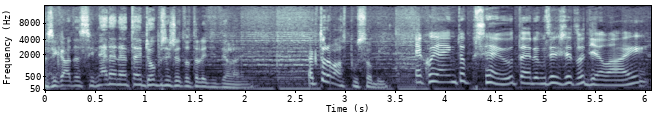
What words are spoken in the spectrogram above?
Říkáte si, ne, ne, ne, to je dobře, že to ty lidi dělají. Jak to na vás působí? Jako já jim to přeju, to je dobře, že to dělají,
